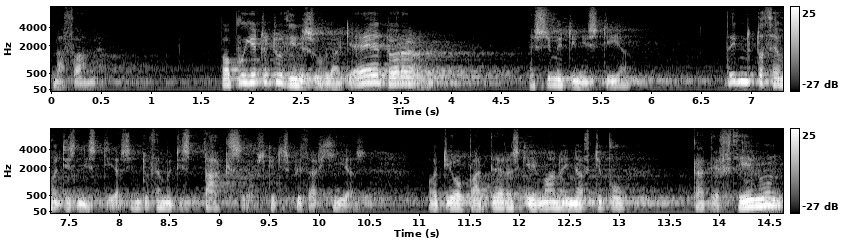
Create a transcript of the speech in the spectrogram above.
να φάμε παππού γιατί του δίνεις σουβλάκια; Ε τώρα εσύ με την νηστεία δεν είναι το θέμα της νηστείας είναι το θέμα της τάξεως και της πειθαρχίας. ότι ο πατέρας και η μάνα είναι αυτοί που κατευθύνουν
